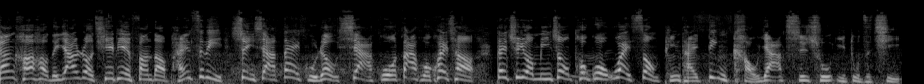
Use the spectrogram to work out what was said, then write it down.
刚烤好的鸭肉切片放到盘子里，剩下带骨肉下锅大火快炒，但却有民众透过外送平台订烤鸭，吃出一肚子气。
